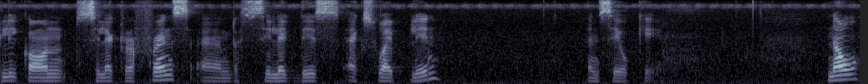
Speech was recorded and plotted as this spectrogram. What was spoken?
click on select reference and select this xy plane and say ok now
